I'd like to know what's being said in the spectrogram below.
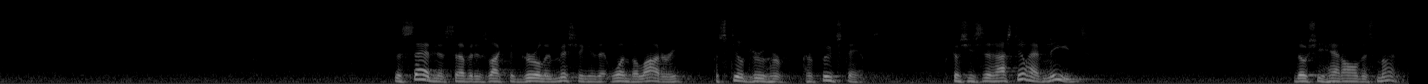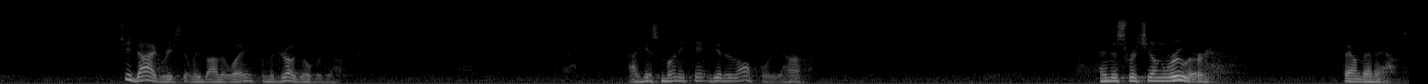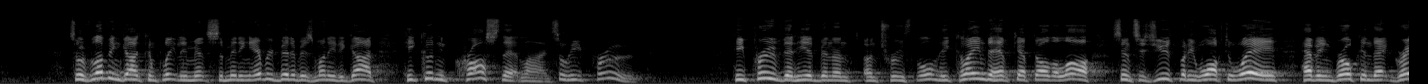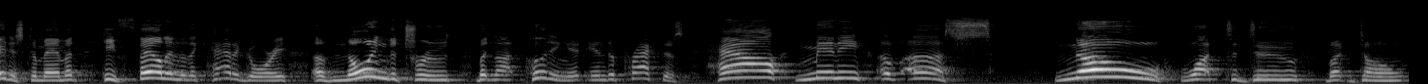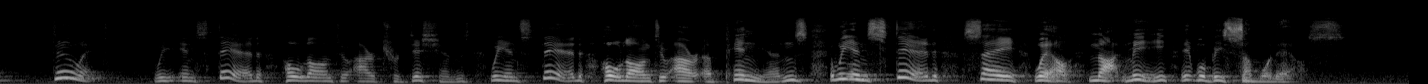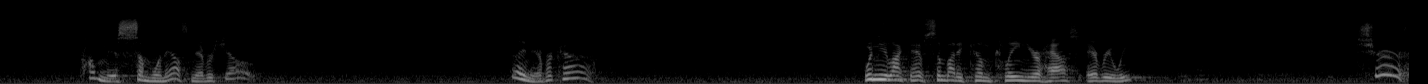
The sadness of it is like the girl in Michigan that won the lottery but still drew her, her food stamps because she said, I still have needs, though she had all this money. She died recently, by the way, from a drug overdose. I guess money can't get it all for you, huh? And this rich young ruler found that out. So, if loving God completely meant submitting every bit of his money to God, he couldn't cross that line. So, he proved he proved that he had been un- untruthful. He claimed to have kept all the law since his youth, but he walked away having broken that greatest commandment. He fell into the category of knowing the truth, but not putting it into practice. How many of us know what to do, but don't do it? We instead hold on to our traditions. We instead hold on to our opinions. We instead say, well, not me, it will be someone else. Problem is, someone else never shows. They never come. Wouldn't you like to have somebody come clean your house every week? Sure.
